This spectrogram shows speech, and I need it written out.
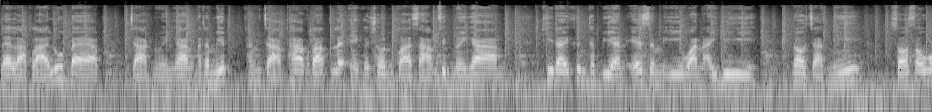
และหลากหลายรูปแบบ จากหน่วยงานพันธมิตร ทั้งจากภาครัฐและเอกชนกว่า 30 หน่วยงาน ที่ได้ขึ้นทะเบียน SME One ID นอกจากนี้ สสว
